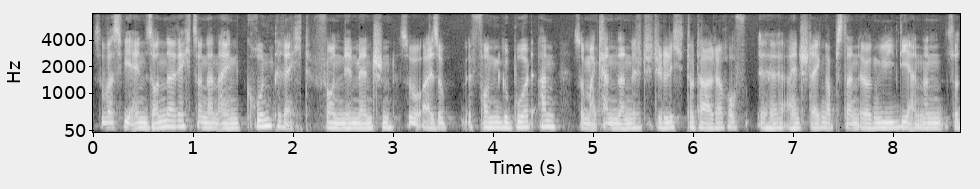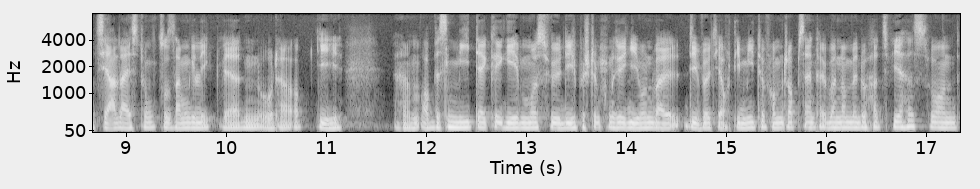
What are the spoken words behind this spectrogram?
sowas wie ein Sonderrecht, sondern ein Grundrecht von den Menschen, so also von Geburt an. So man kann dann natürlich total darauf äh, einsteigen, ob es dann irgendwie die anderen Sozialleistungen zusammengelegt werden oder ob die ähm, ob es einen Mietdeckel geben muss für die bestimmten Regionen, weil die wird ja auch die Miete vom Jobcenter übernommen, wenn du Hartz IV hast. So, und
